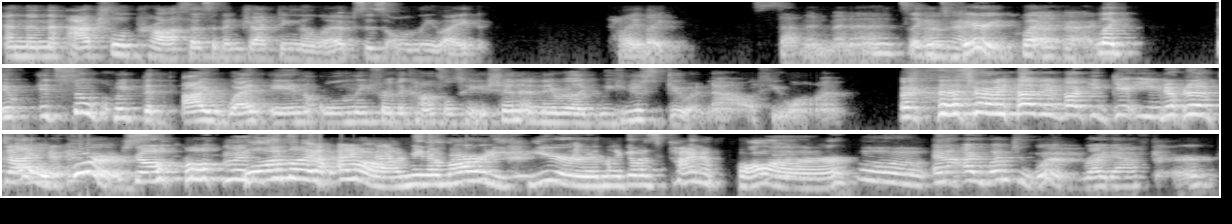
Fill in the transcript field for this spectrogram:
And then the actual process of injecting the lips is only like, probably like seven minutes. Like it's okay. very quick. Okay. Like it, it's so quick that I went in only for the consultation and they were like, we can just do it now if you want. That's probably how they fucking get you. You don't have oh, time oh, of course. go home. well, I'm like, oh, I mean, I'm already here, and like, it was kind of far. Oh. And I went to work right after.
